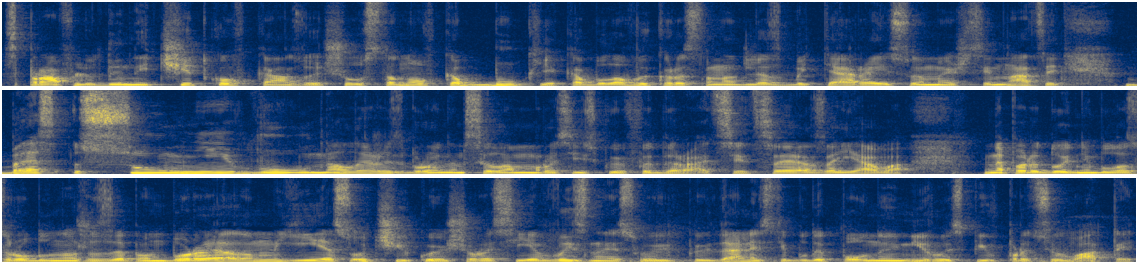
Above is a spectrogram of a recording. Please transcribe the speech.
з прав людини, чітко вказують, що установка БУК, яка була використана для збиття рейсу MH17, без сумніву належить Збройним силам Російської Федерації. Це заява напередодні була зроблена Жозепом Борелем. ЄС очікує, що Росія визнає свою відповідальність і буде повною мірою співпрацювати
